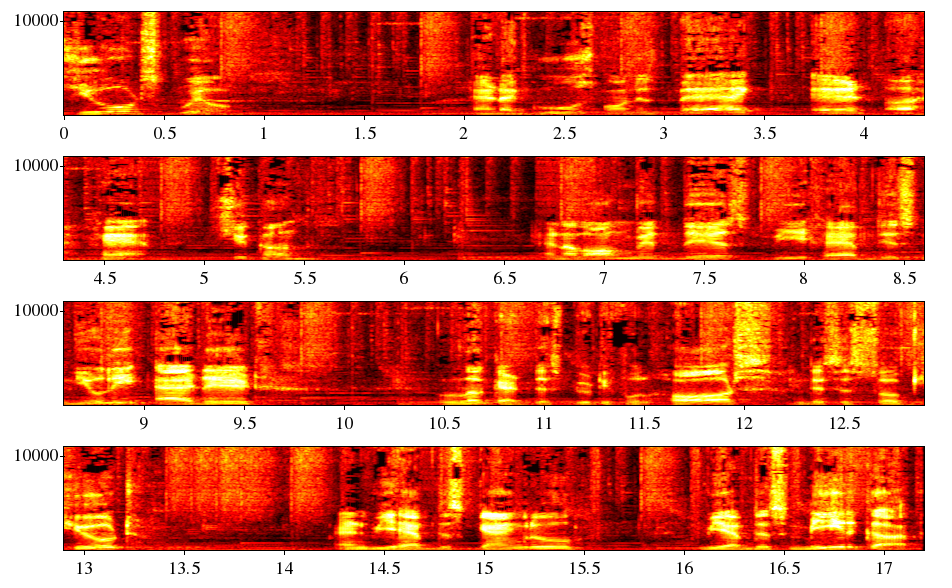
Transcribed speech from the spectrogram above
cute squirrel and a goose on his back and a hen chicken. And along with this we have this newly added look at this beautiful horse. This is so cute. And we have this kangaroo. We have this meerkat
